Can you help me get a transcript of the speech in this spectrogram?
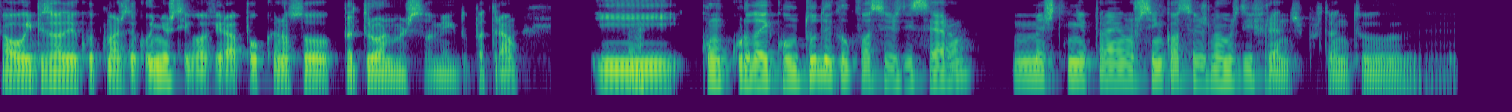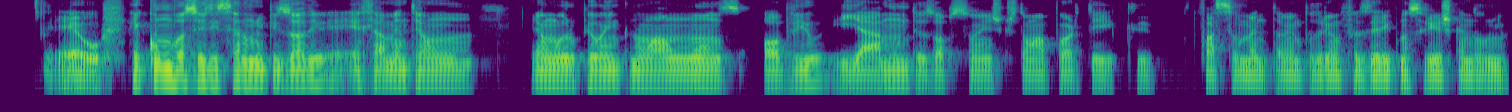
ao episódio com o Tomás da Cunha, eu estive a ouvir há pouco, eu não sou patrono, mas sou amigo do patrão, e concordei com tudo aquilo que vocês disseram, mas tinha para aí uns 5 ou 6 nomes diferentes, portanto... É, é como vocês disseram no episódio, é, é realmente é um, é um europeu em que não há um 11 óbvio e há muitas opções que estão à porta e que facilmente também poderiam fazer e que não seria escândalo nenhum.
